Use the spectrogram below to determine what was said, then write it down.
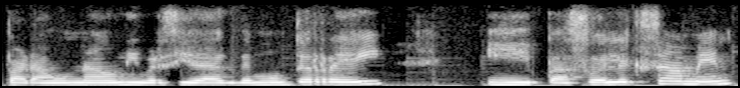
para una universidad de Monterrey y pasó el examen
